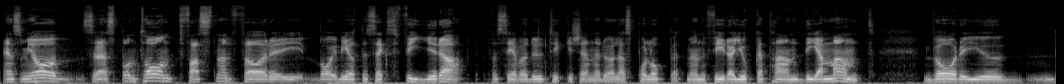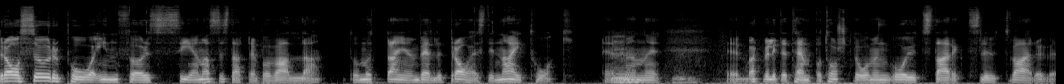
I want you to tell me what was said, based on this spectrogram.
En som jag sådär spontant fastnade för var ju V86 4 Får se vad du tycker sen när du har läst på loppet. Men 4 Yucatan Diamant Var det ju bra surr på inför senaste starten på Valla. Då mötte han ju en väldigt bra häst i Nighthawk. Eh, Mm. Men eh, eh, vart väl lite tempotorsk då men går ju ett starkt slutvarv.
